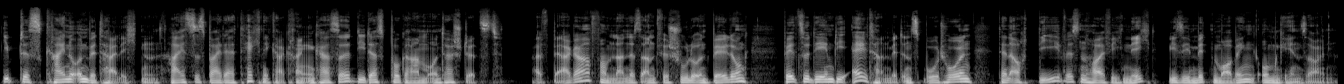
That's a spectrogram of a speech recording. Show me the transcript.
gibt es keine Unbeteiligten, heißt es bei der Techniker Krankenkasse, die das Programm unterstützt. Ralf Berger vom Landesamt für Schule und Bildung will zudem die Eltern mit ins Boot holen, denn auch die wissen häufig nicht, wie sie mit Mobbing umgehen sollen.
